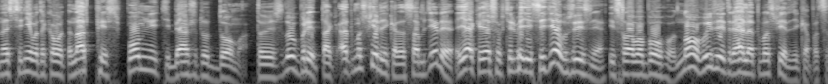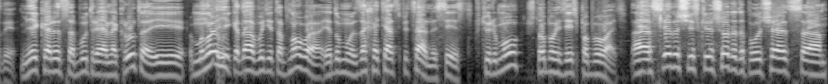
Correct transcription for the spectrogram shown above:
на стене вот такая вот надпись «Помни, тебя ждут дома». То есть, ну, блин, так, атмосферненько на самом деле. Я, конечно, в тюрьме не сидел в жизни, и слава богу, но выглядит реально атмосферненько, пацаны. Мне кажется, будет реально круто, и многие, когда выйдет обнова, я думаю, захотят специально сесть в тюрьму, чтобы здесь побывать. А следующий скриншот, это получается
